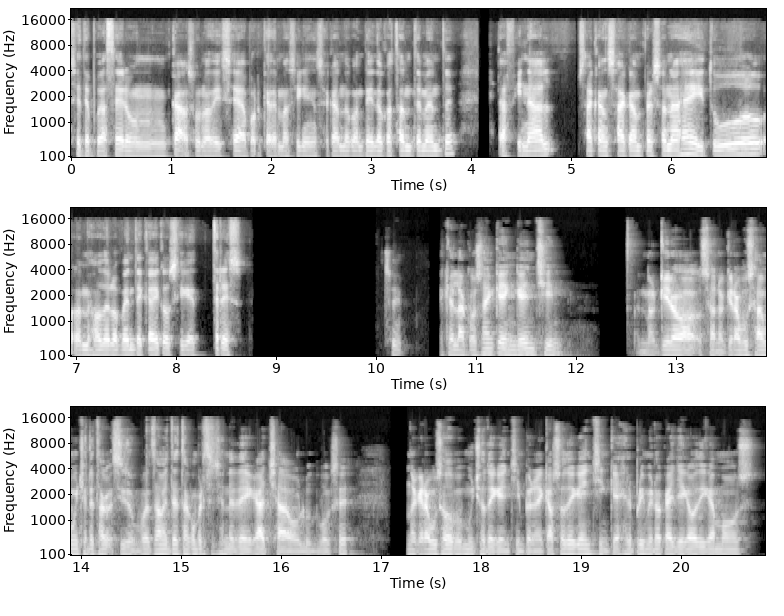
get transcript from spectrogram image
se te puede hacer un caos, una odisea, porque además siguen sacando contenido constantemente. al final sacan, sacan personajes y tú a lo mejor de los 20 que hay consigues 3. Sí. Es que la cosa en que en Genshin, no quiero, o sea, no quiero abusar mucho en esta, si supuestamente esta conversación es de gacha o loot boxes, no quiero abusar mucho de Genshin, pero en el caso de Genshin, que es el primero que ha llegado, digamos,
